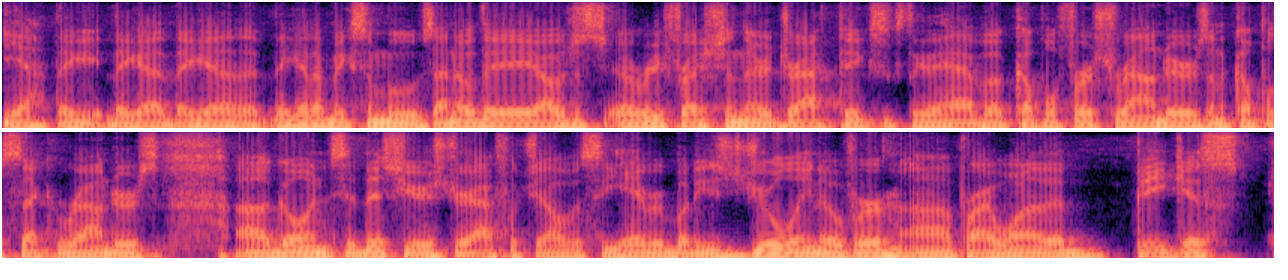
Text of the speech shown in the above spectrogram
yeah, they they got they got they got to make some moves. I know they. Was just uh, refreshing their draft picks. They have a couple first rounders and a couple second rounders uh, going into this year's draft, which obviously everybody's drooling over. Uh, probably one of the biggest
